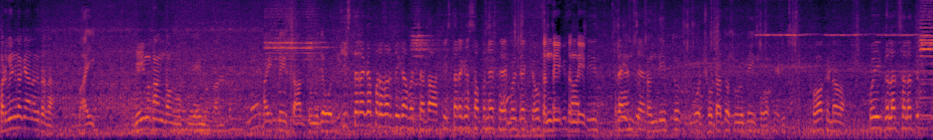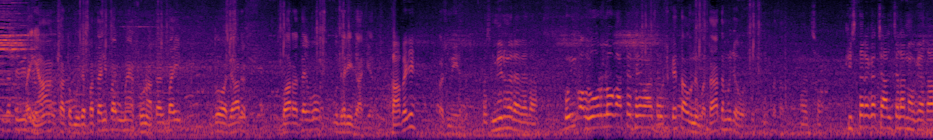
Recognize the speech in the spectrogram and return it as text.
परवीन का क्या लगता था? भाई यही मकान था उनका यही मकान था बाईस तेईस साल तो मुझे वो किस तरह का प्रवृत्ति का बच्चा था? किस तरह के सपने थे? कोई देखे हो संदीप, संदीप। रहन संदीप तो वो छोटा तो शुरू से ही हुआ खेली हुआ खिंडा कोई गलत सलत भाई यहाँ का तो मुझे पता नहीं पर मैं सुना था भाई दो हज़ार बारह तक वो उधर ही जा गया था। कहाँ पे जी? कश्मीर में। कश्मीर में रह गया था। कोई और लोग आते थे वहाँ से? उसके था उन्हें बताया था मुझे और कुछ नहीं पता। अच्छा। किस तरह का चाल चलन हो गया था?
